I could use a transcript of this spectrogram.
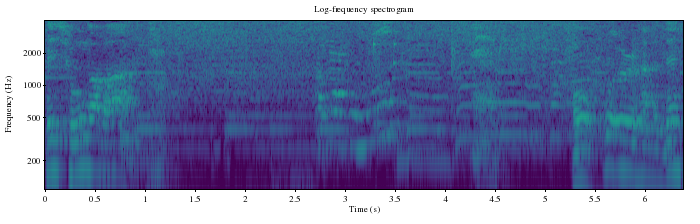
돼지 좋은가 봐. 내가 돈이 어, 꿀 하는데.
